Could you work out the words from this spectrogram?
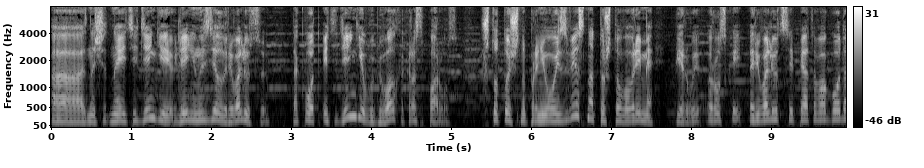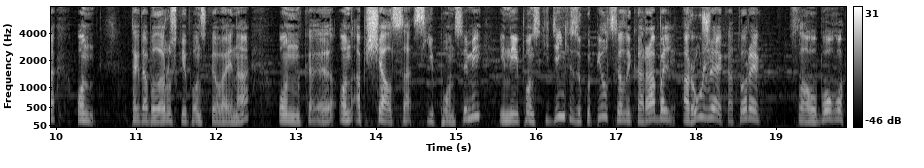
а, значит, на эти деньги Ленин и сделал революцию. Так вот, эти деньги выбивал как раз Парвус. Что точно про него известно, то что во время первой русской революции пятого года он тогда была русско-японская война, он, э, он общался с японцами и на японские деньги закупил целый корабль оружия, которое, слава богу,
